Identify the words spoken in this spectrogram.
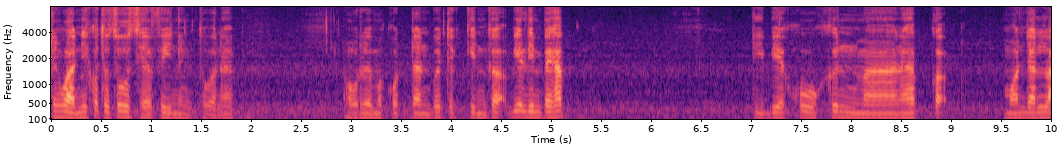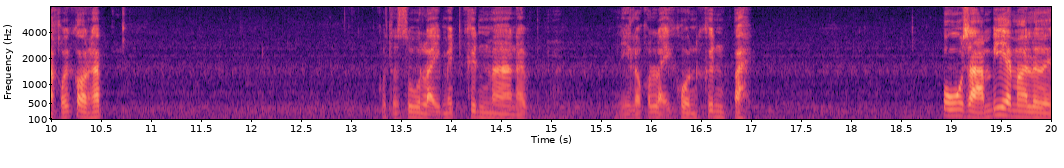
จังหวะนี้ก็จะสู้เสียฟรีหนึ่งตัวนะครับ เอาเรือมากดดันเพื่อจะกินก็เบี้ยริมไปครับ ตีเบี้ยคู่ขึ้นมานะครับ ก็หมอนยันหลักไว้ก่อนครับก็จะสู้ไหลเม็ดขึ้นมานะครับ นี่เราก็ไหลโคนขึ้นไป ปูสามเบี้ยมาเลย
